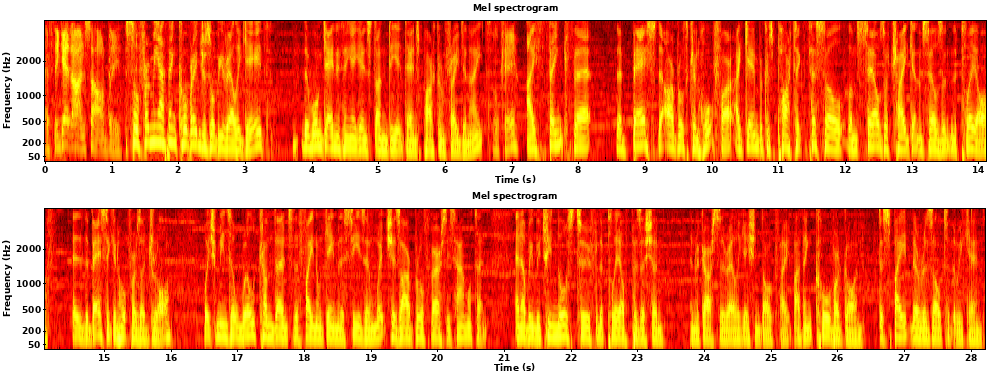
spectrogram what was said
If they get that on Saturday, So for me, I think Cove Rangers will be relegated. They won't get anything against Dundee at Dens Park on Friday night. okay. I think that the best that Arbroath can hope for, again, because Partick Thistle themselves are trying to get themselves into the playoff, is the best they can hope for is a draw, which means it will come down to the final game of the season, which is Arbroath versus Hamilton. And it'll be between those two for the playoff position in regards to the relegation dogfight. But I think Cove are gone, despite their result at the weekend.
